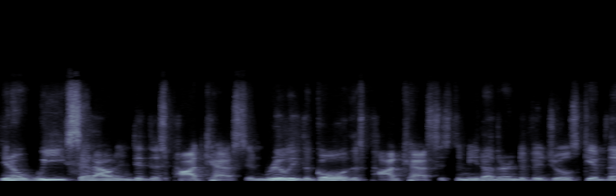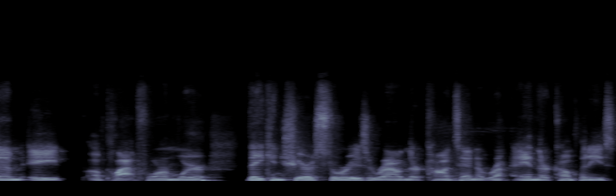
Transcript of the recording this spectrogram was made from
you know, we set out and did this podcast. And really, the goal of this podcast is to meet other individuals, give them a, a platform where they can share stories around their content and their companies.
